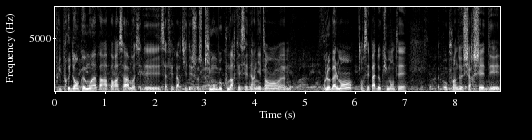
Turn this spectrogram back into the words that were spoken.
plus prudent que moi par rapport à ça. Moi, ça fait partie des choses qui m'ont beaucoup marqué ces derniers temps. Euh, globalement, on ne s'est pas documenté au point de chercher des,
